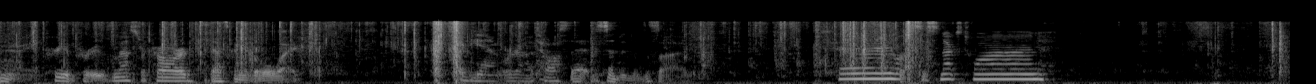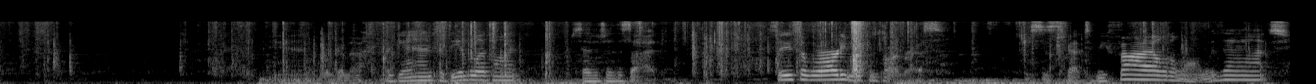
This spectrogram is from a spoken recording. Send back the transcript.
All right pre-approved. MasterCard, that's going to go away. Again, we're going to toss that and send it to the side. Okay, what's this next one? And we're going to, again, put the envelope on it, set it to the side. See, so we're already making progress. This has got to be filed along with that.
